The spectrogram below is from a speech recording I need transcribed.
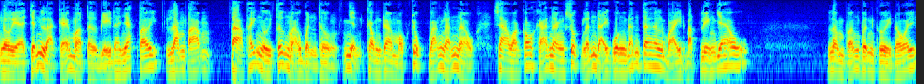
Người à, chính là kẻ mà từ vị đã nhắc tới, Lâm Tam. Ta thấy người tướng mạo bình thường, nhìn không ra một chút bản lãnh nào, sao mà có khả năng xuất lĩnh đại quân đánh ta bại bạch liên giao? Lâm Vãn Vinh cười nói,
